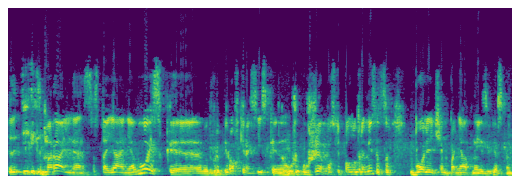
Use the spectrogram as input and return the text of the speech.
и моральное состояние войск, э, вот группировки российской, ну, уже, уже после полутора месяцев более чем понятно і звісно.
